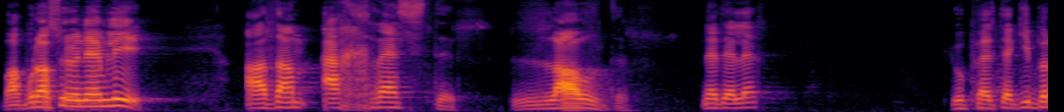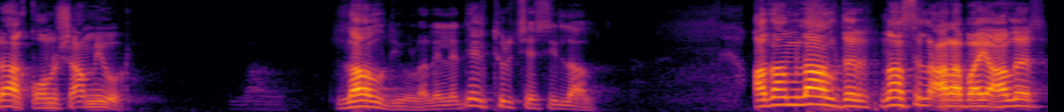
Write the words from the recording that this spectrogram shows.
Bak burası önemli. Adam ahrestir, laldır. Ne derler? Yupelteki bırak konuşamıyor. Lal diyorlar öyle değil Türkçesi lal. Adam laldır. Nasıl arabayı alır?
